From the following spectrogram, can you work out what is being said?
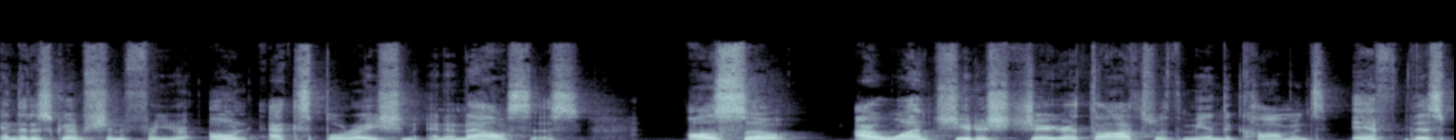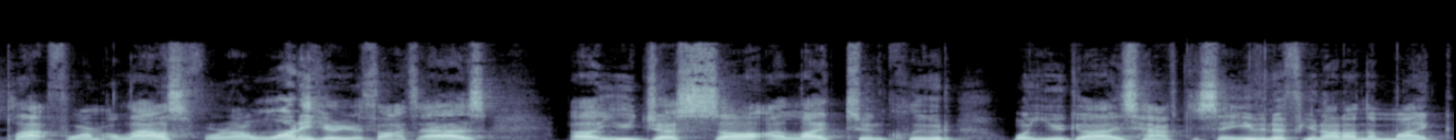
in the description for your own exploration and analysis. Also, I want you to share your thoughts with me in the comments if this platform allows for it. I want to hear your thoughts. As uh, you just saw, I like to include what you guys have to say. Even if you're not on the mic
